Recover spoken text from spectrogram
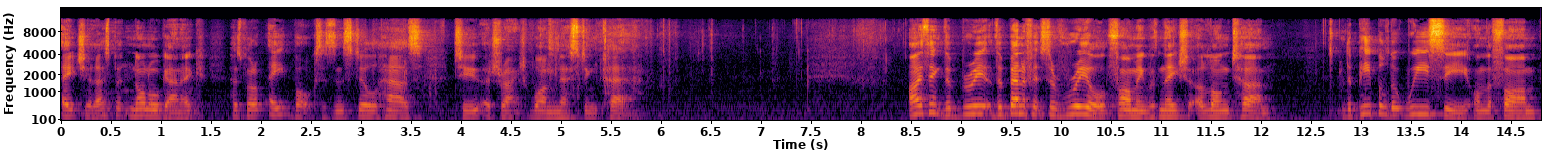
HLS, but non-organic, has put up eight boxes and still has to attract one nesting pair. I think the, the benefits of real farming with nature are long term. The people that we see on the farm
